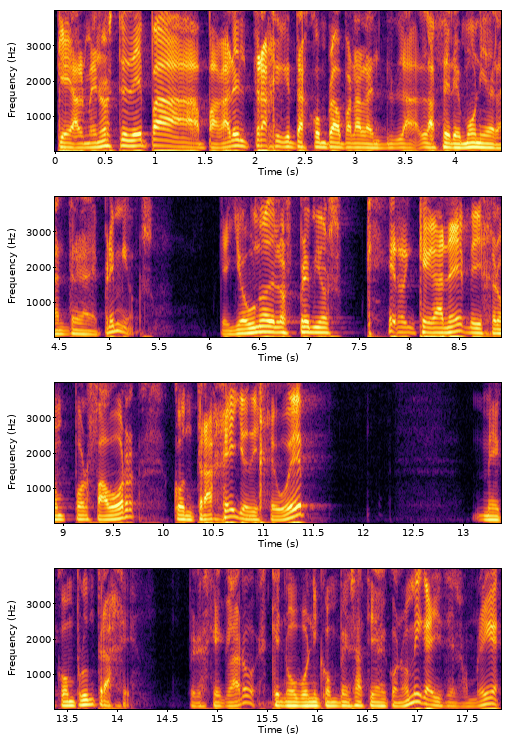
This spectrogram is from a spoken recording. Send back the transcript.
Que al menos te dé para pagar el traje que te has comprado para la, ceremonia de la entrega de premios. Que yo uno de los premios que, que gané me dijeron, por favor, con traje. Yo dije, web, me compro un traje. Pero es que claro, es que no hubo ni compensación económica. Y dices, hombre,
